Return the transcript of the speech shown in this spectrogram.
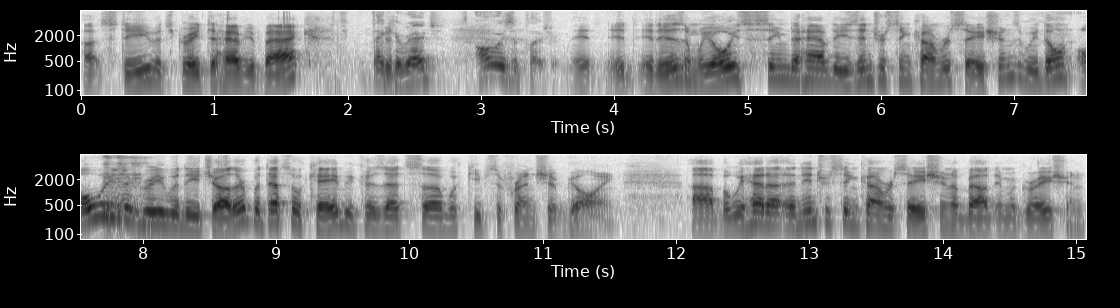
Uh, Steve, it's great to have you back. It's Thank good. you, Reg. It's always a pleasure. It, it, it is, and we always seem to have these interesting conversations. We don't always agree with each other, but that's okay because that's uh, what keeps the friendship going. but we had a, an interesting conversation about immigration.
